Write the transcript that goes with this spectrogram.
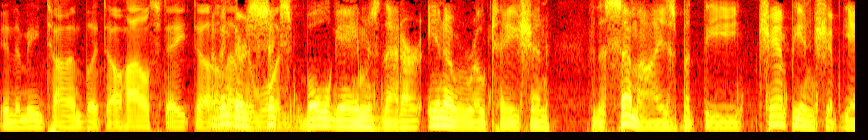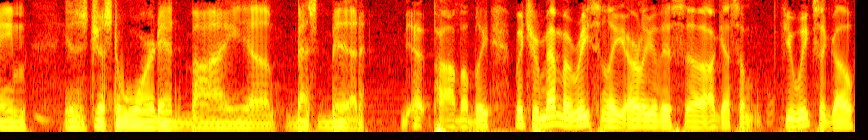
In the meantime, but Ohio State. Uh, I think there's six bowl games that are in a rotation for the semis, but the championship game is just awarded by uh, best bid. Yeah, probably. But you remember recently, earlier this, uh, I guess a few weeks ago,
